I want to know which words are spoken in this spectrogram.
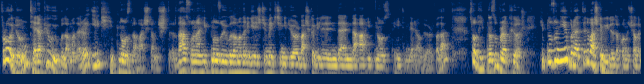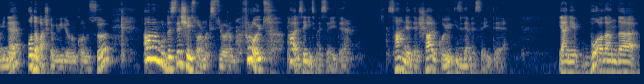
Freud'un terapi uygulamaları ilk hipnozla başlamıştır. Daha sonra hipnoz uygulamalarını geliştirmek için gidiyor başka birilerinden daha hipnoz eğitimleri alıyor falan. Sonra da hipnozu bırakıyor. Hipnozu niye bıraktığını başka bir videoda konuşalım yine. O da başka bir videonun konusu. Ama ben burada size şey sormak istiyorum. Freud Paris'e gitmeseydi, sahnede Şarko'yu izlemeseydi, yani bu alanda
